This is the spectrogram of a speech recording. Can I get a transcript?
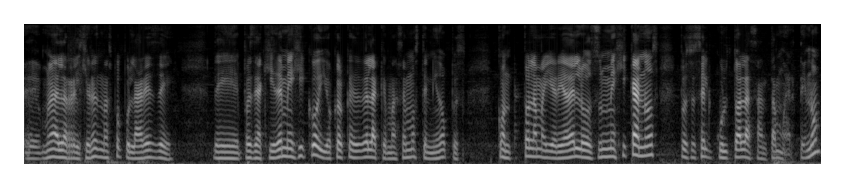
eh, una de las religiones más populares de, de, pues, de aquí de México, y yo creo que es de la que más hemos tenido, pues, contacto la mayoría de los mexicanos, pues es el culto a la Santa Muerte, ¿no?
